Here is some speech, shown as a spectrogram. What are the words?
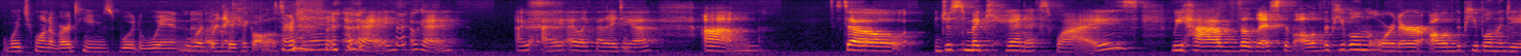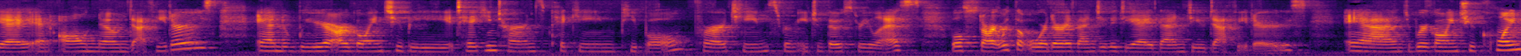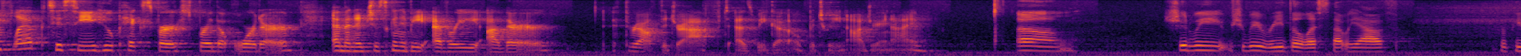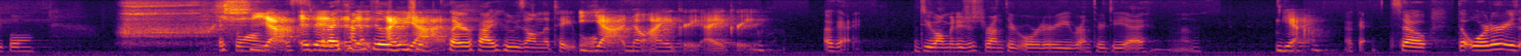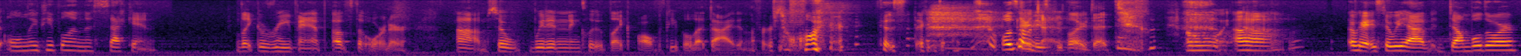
which one of our teams would win would a win a kickball, kickball tournament. tournament. okay, okay. I, I, I like that idea. Um, so, just mechanics wise, we have the list of all of the people in the order, all of the people in the DA, and all known Death Eaters. And we are going to be taking turns picking people for our teams from each of those three lists. We'll start with the order, then do the DA, then do Death Eaters and we're going to coin flip to see who picks first for the order and then it's just going to be every other throughout the draft as we go between audrey and i Um, should we should we read the list that we have for people? Yes, It's a long Yeah, list, it but I kind of feel like I- we yeah. should clarify who's on the table. yeah no i agree i agree Okay. Do you want me to just run through order? You run through DA, and then yeah okay. So the order is only people in the second, like revamp of the order. Um, so we didn't include like all the people that died in the first war because they're dead. Well, some They're of these dead. people are dead too. oh yeah. Um, okay, so we have Dumbledore,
